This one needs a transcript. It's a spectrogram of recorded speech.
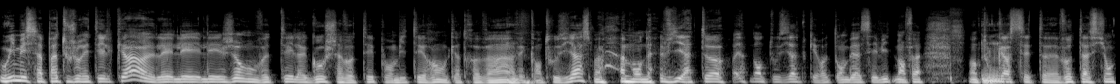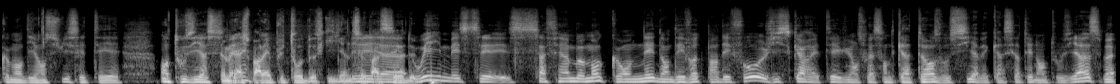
Oui, mais ça n'a pas toujours été le cas. Les, les, les, gens ont voté, la gauche a voté pour Mitterrand en 80 avec enthousiasme, à mon avis à tort, un enthousiasme qui est retombé assez vite. Mais enfin, en tout mmh. cas, cette euh, votation, comme on dit en Suisse, était enthousiaste. Mais là, je parlais plutôt de ce qui vient de se passer. Euh, Oui, mais ça fait un moment qu'on est dans des votes par défaut. Giscard a été élu en 74 aussi avec un certain enthousiasme.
